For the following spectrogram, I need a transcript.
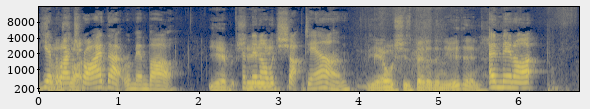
Yeah, So but was I like, tried that. Remember? Yeah, but she. And then I would shut down. Yeah, well, she's better than you then. And then I.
